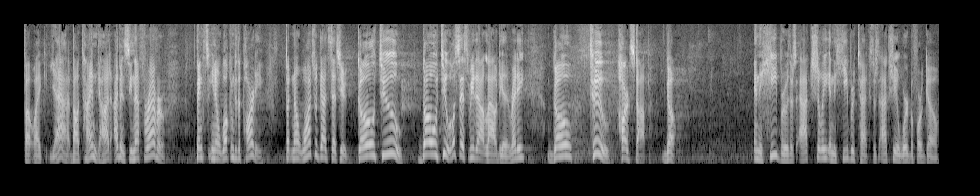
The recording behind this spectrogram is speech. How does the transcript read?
felt like, yeah, about time, God. I've been seeing that forever. Thanks, you know, welcome to the party. But now watch what God says here go to Go to. Let's just read it out loud together. Ready? Go to. Hard stop. Go. In the Hebrew, there's actually, in the Hebrew text, there's actually a word before go.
